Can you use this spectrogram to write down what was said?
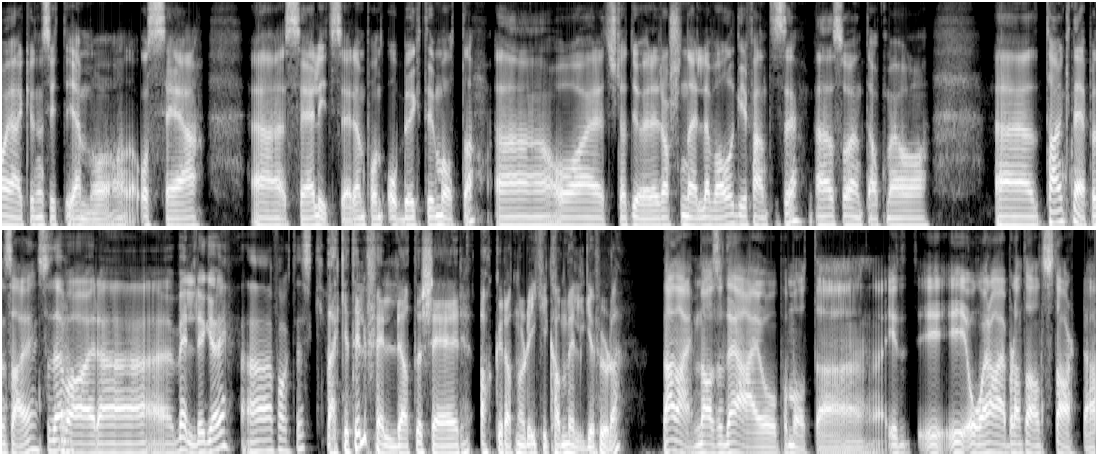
og jeg kunne sitte hjemme og, og se se Eliteserien på en objektiv måte eh, og rett og slett gjøre rasjonelle valg i Fantasy. Eh, Så endte jeg opp med å eh, ta en knepen seier, så det var eh, veldig gøy, eh, faktisk. Det er ikke tilfeldig at det skjer akkurat når du ikke kan velge fugle? Nei, nei, men altså det er jo på en måte I, i, i år har jeg annet starta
